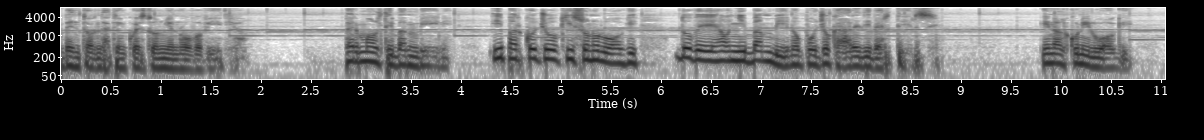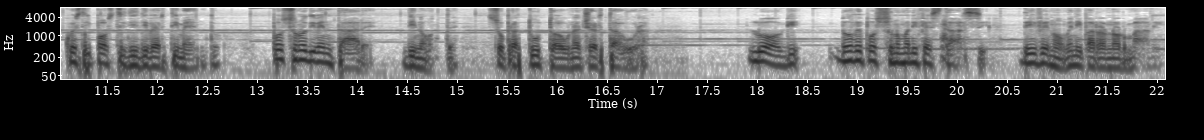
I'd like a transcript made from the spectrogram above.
bentornati in questo mio nuovo video. Per molti bambini, i parco giochi sono luoghi dove ogni bambino può giocare e divertirsi. In alcuni luoghi, questi posti di divertimento possono diventare, di notte, soprattutto a una certa ora, luoghi dove possono manifestarsi dei fenomeni paranormali.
